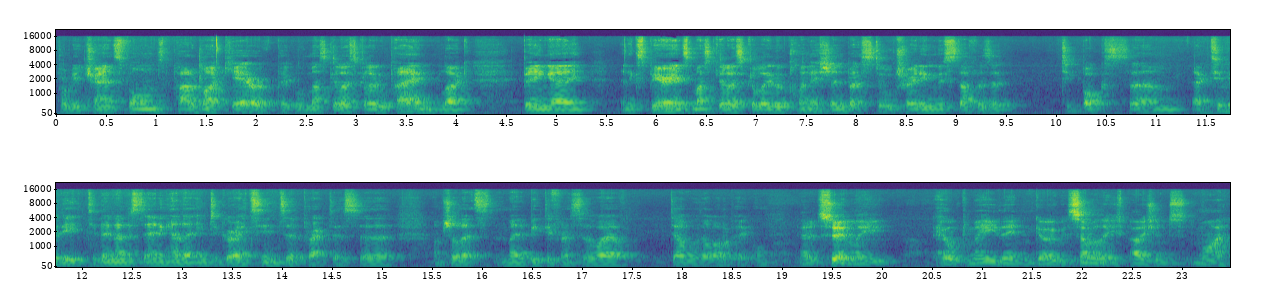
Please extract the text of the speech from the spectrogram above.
probably transforms part of my care of people with musculoskeletal pain, like being a an experienced musculoskeletal clinician, but still treating this stuff as a tick box um, activity to then understanding how that integrates into practice. Uh, I'm sure that's made a big difference to the way I've dealt with a lot of people. And it certainly helped me then go with some of these patients. My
